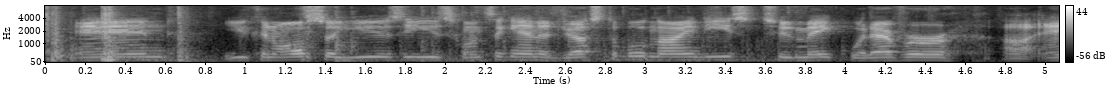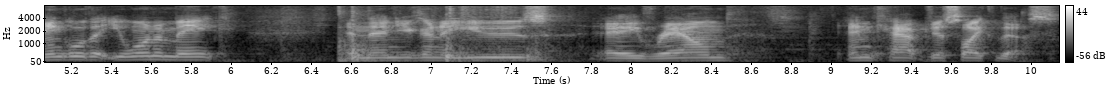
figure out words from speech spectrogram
And you can also use these once again adjustable 90s to make whatever uh, angle that you want to make and then you're going to use a round end cap just like this.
